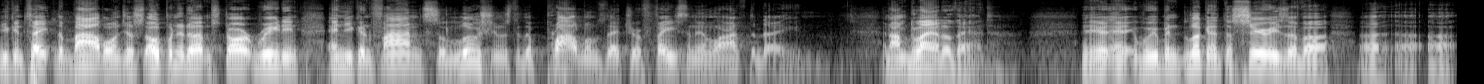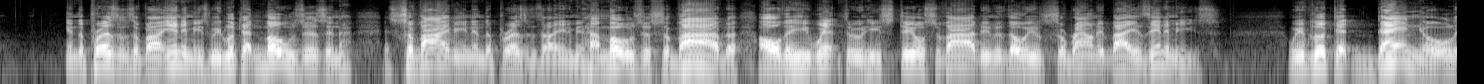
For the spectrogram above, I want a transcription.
you can take the Bible and just open it up and start reading, and you can find solutions to the problems that you're facing in life today. And I'm glad of that. And we've been looking at the series of uh, uh, uh, uh in the presence of our enemies. We looked at Moses and, surviving in the presence of our enemy, how Moses survived uh, all that he went through, and he still survived even though he was surrounded by his enemies. We've looked at Daniel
